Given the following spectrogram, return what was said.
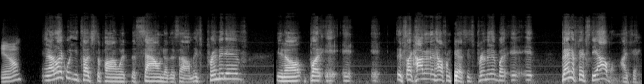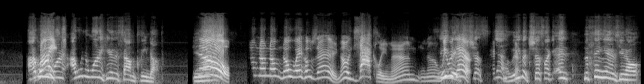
You know. and I like what you touched upon with the sound of this album. It's primitive, you know, but it it, it it's like hotter than hell from Kiss. It's primitive, but it, it benefits the album. I think. I wouldn't Right. want. I wouldn't want to hear this album cleaned up. you know? No, no, no, no, no way, Jose. No, exactly, man. You know, we were there. Just, yeah, leave it just like. And the thing is, you know,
